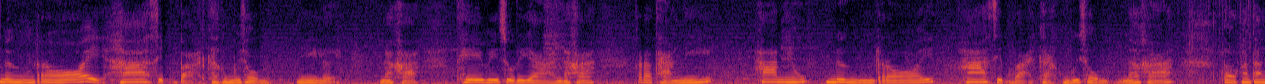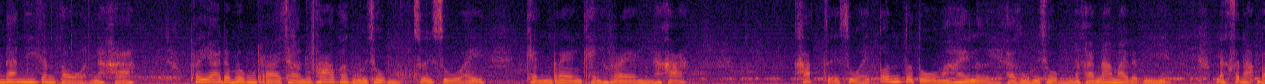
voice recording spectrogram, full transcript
150 บาทค่ะคุณผู้ชมนี่เลยนะคะ เทวีสุริยานะคะ กระถางนี้ 5 นิ้ว 150 บาทค่ะคุณผู้ชมนะคะ ต่อกันทางด้านนี้กันต่อนะคะพระยาดำรงราชานุภาพค่ะคุณผู้ชม สวยๆ แข็งแรงแข็งแรงนะคะ คัดสวยๆ ต้นโตๆมาให้เลยค่ะคุณผู้ชมนะคะ หน้าไม้แบบนี้ ลักษณะใบ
